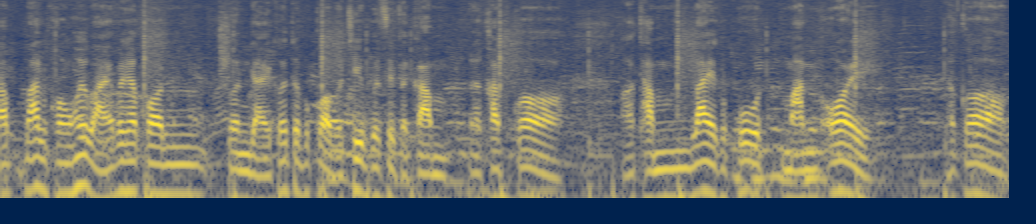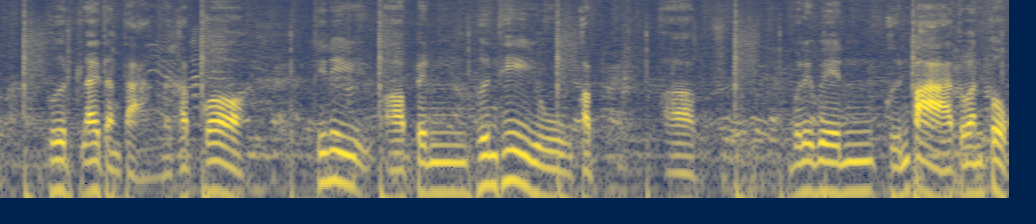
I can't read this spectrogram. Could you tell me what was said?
ครับบ้านคลองห้วยหวายประชากรส่วนใหญ่ก็จะประกอบอาชีพเกษตรกรรมนะครับ ก็อ่าทำไร่ข้าวโพดมันอ้อย แล้วก็พืชไร่ต่างๆนะครับ ก็ที่นี่เป็นพื้นที่อยู่กับบริเวณผืนป่าตะวันตก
